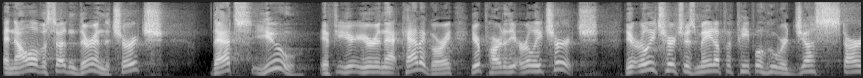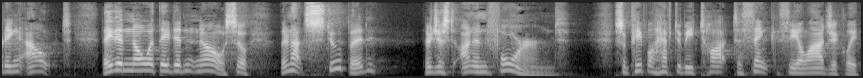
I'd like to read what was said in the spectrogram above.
and now all of a sudden they're in the church? That's you. If you're in that category, you're part of the early church. The early church was made up of people who were just starting out. They didn't know what they didn't know. So they're not stupid, they're just uninformed. So people have to be taught to think theologically.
